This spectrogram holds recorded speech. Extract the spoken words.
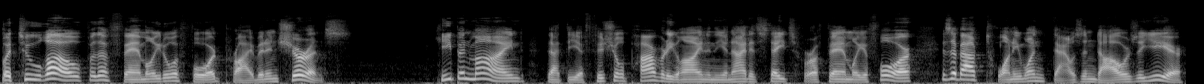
but too low for the family to afford private insurance. Keep in mind that the official poverty line in the United States for a family of four is about $21,000 a year,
